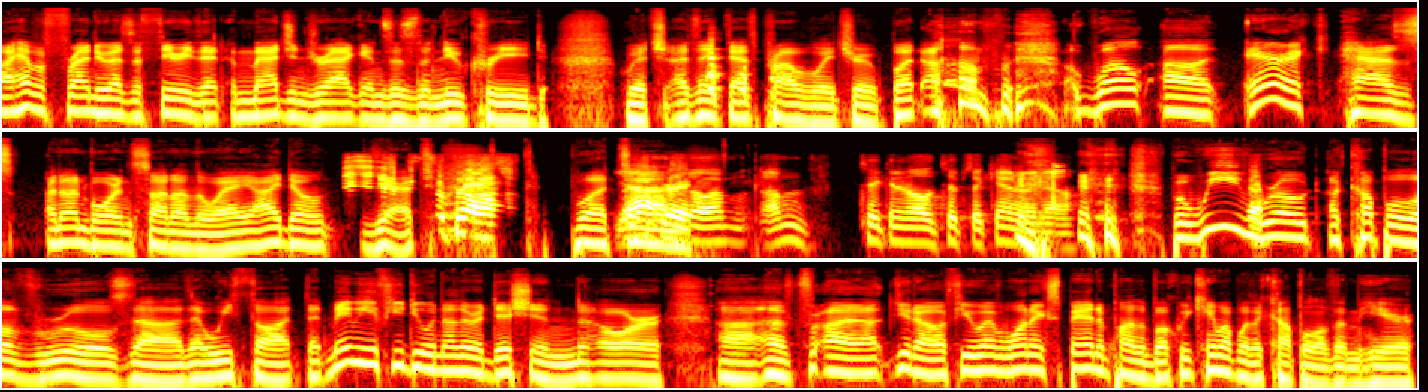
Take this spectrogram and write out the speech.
I have a friend who has a theory that Imagine Dragons is the new Creed, which I think that's probably true. But um, well, uh, Eric has an unborn son on the way. I don't yet, but yeah, um, great. so I'm I'm taking in all the tips I can right now. but we wrote a couple of rules uh, that we thought that maybe if you do another edition or uh, of- uh, you know if you ever want to expand upon the book, we came up with a couple of them here.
